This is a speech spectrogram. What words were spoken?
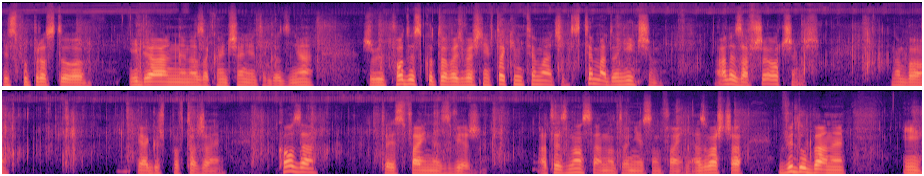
jest po prostu idealny na zakończenie tego dnia, żeby podyskutować właśnie w takim temacie. To jest temat o niczym, ale zawsze o czymś. No bo, jak już powtarzałem, koza to jest fajne zwierzę, a te z nosa, no to nie są fajne, a zwłaszcza wydubane i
